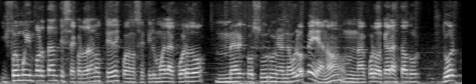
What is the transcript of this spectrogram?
y fue muy importante, se acordarán ustedes, cuando se firmó el acuerdo Mercosur-Unión Europea, ¿no? Un acuerdo que ahora está du- du-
